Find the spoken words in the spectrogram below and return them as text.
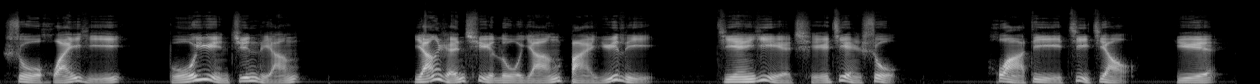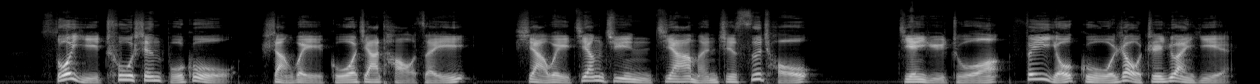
树怀疑不运军粮。洋人去鲁阳百余里，兼夜持剑术。画帝计教曰：“所以出身不顾，上为国家讨贼，下为将军家门之私仇。兼与卓非有骨肉之怨也，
